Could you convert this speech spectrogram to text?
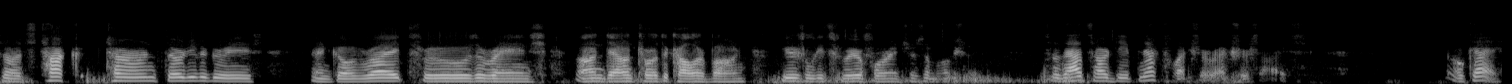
So it's tuck, turn 30 degrees, and go right through the range on down toward the collarbone, usually three or four inches of motion. So that's our deep neck flexor exercise. Okay.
